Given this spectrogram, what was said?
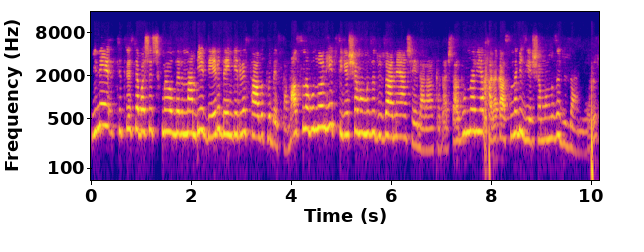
Yine stresle başa çıkma yollarından bir diğeri dengeli ve sağlıklı beslenme. Aslında bunların hepsi yaşamımızı düzenleyen şeyler arkadaşlar. Bunları yaparak aslında biz yaşamımızı düzenliyoruz.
